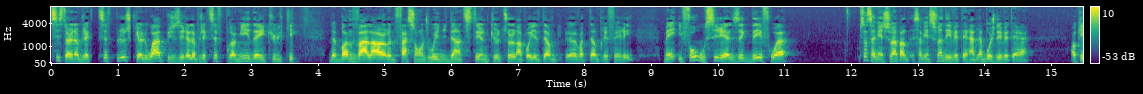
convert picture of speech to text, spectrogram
si c'est un objectif plus que louable, puis je dirais l'objectif premier d'inculquer de bonnes valeurs, une façon de jouer, une identité, une culture, employez le terme, euh, votre terme préféré. Mais il faut aussi réaliser que des fois, ça, ça vient, souvent ça vient souvent des vétérans, de la bouche des vétérans. OK,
